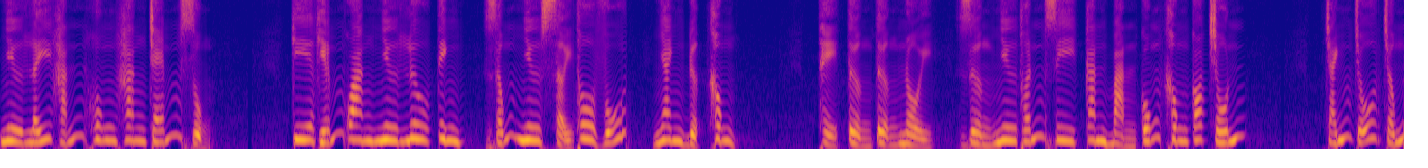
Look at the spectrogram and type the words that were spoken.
như lấy hắn hung hăng chém dụng. Kia kiếm quang như lưu tinh, giống như sợi thô vũ, nhanh được không? Thể tưởng tượng nổi, dường như thuấn di căn bản cũng không có trốn. Tránh chỗ trống.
